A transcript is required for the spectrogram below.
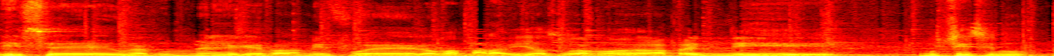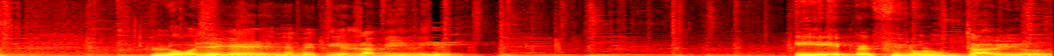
Hice una tournée que para mí fue lo más maravilloso, aprendí muchísimo. Luego llegué, me metí en la mili y me fui voluntario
